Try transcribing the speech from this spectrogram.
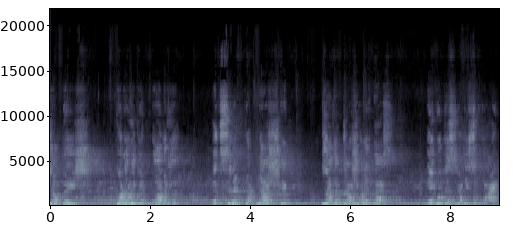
চব্বিশ কোনো উইকেট না হারিয়ে এক্সেলেন্ট পার্টনারশিপ দু হাজার চার সালের ম্যাচ এই মুহূর্তে স্যাটিসফাইড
